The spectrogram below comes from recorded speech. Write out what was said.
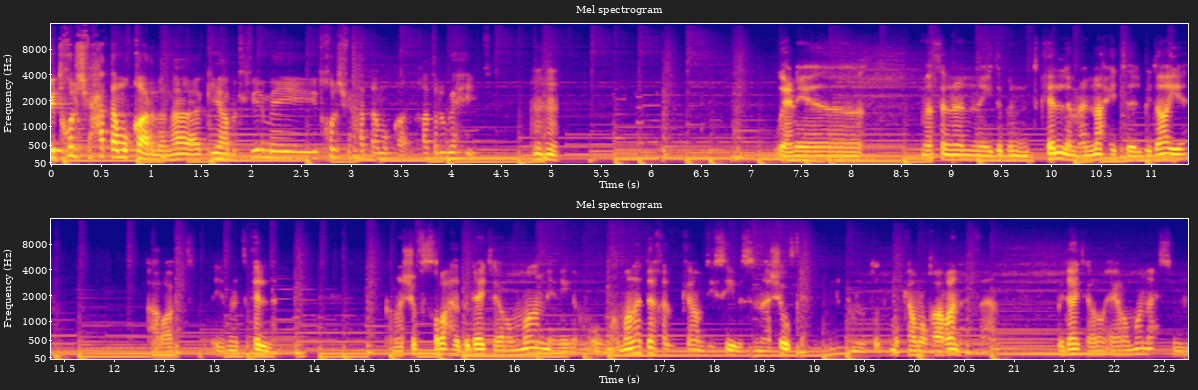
ما يدخلش في حتى مقارنة نهار كي يهبط الفيلم ما يدخلش في حتى مقارنة خاطر الوحيد. مهم. ويعني آه، مثلا إذا بنتكلم عن ناحية البداية عرفت؟ إذا بنتكلم. أنا أشوف الصراحه بداية ايرون مان يعني ما لها دخل بكلام دي سي بس أنا أشوف يعني كمقارنه فاهم؟ بداية ايرون مان أحسن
